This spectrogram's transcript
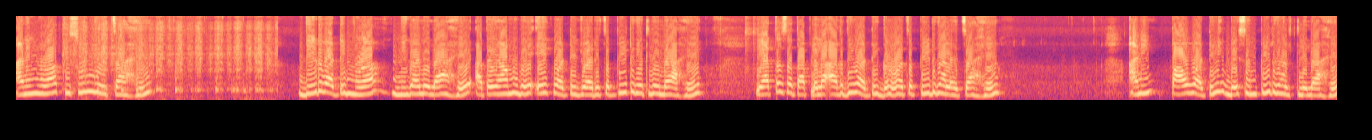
आणि मुळा किसून घ्यायचा आहे. दीड वाटी मुळा निघालेला आहे. आता यामध्ये एक वाटी ज्वारीचं पीठ घेतलेलं आहे. यातच आता आपल्याला अर्धी वाटी गव्हाचं पीठ घालायचं आहे. आणि पाव वाटी बेसन पीठ घातलेलं आहे.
